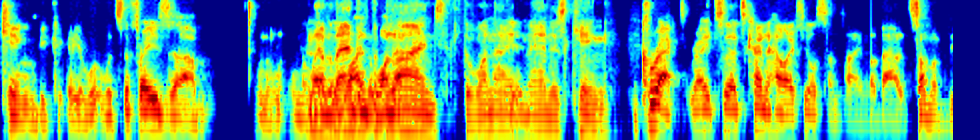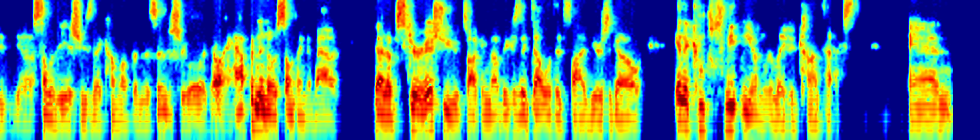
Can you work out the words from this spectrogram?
king. Because, eh, what's the phrase? Um, in the, in the, in land, the land, of the, blind, the, blind, the one-eyed man is king. Correct, right? So that's kind of how I feel sometimes about some of the, you know, some of the issues that come up in this industry. Well, like, oh, I happen to know something about that obscure issue you're talking about because I dealt with it five years ago in a completely unrelated context. And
